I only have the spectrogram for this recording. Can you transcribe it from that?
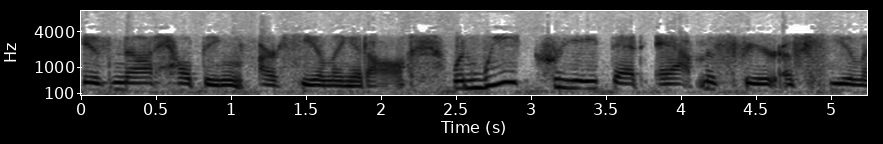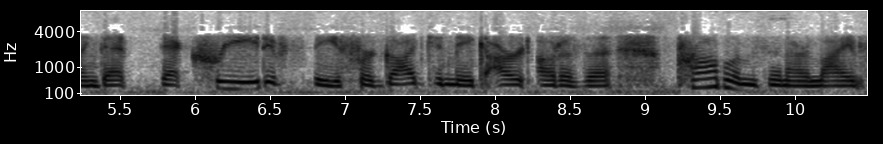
is not helping our healing at all. When we create that atmosphere of healing, that, that creative space where God can make art out of the problems in our lives,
